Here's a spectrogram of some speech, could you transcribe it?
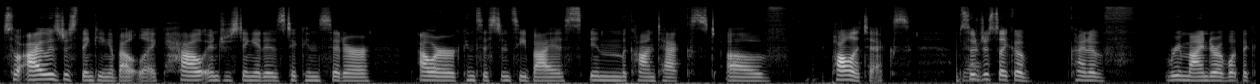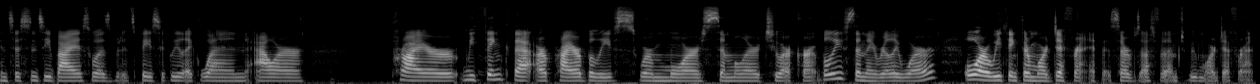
So i was just thinking about like how interesting it is to consider our consistency bias in the context of politics. So just like a kind of reminder of what the consistency bias was, but it's basically like when our prior we think that our prior beliefs were more similar to our current beliefs than they really were, or we think they're more different if it serves us for them to be more different.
